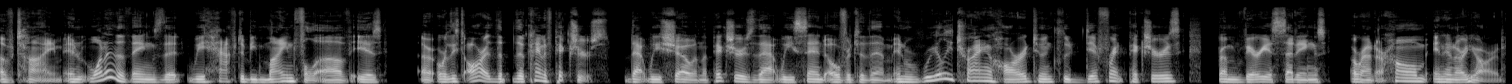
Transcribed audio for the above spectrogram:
of time. And one of the things that we have to be mindful of is or at least are the, the kind of pictures that we show and the pictures that we send over to them and really trying hard to include different pictures from various settings around our home and in our yard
